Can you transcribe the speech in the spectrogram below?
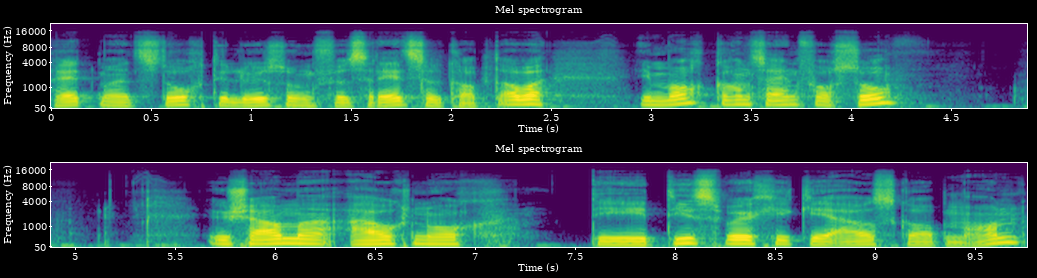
Hätten wir jetzt doch die Lösung fürs Rätsel gehabt. Aber ich mache ganz einfach so. Ich schaue mir auch noch die dieswöchige Ausgaben an.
